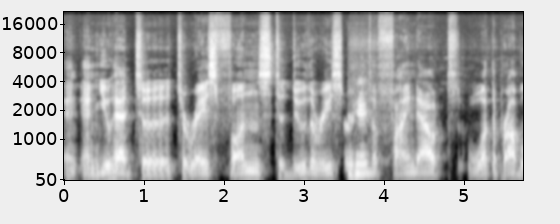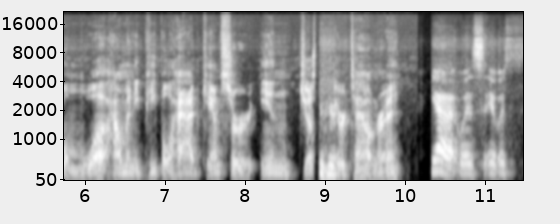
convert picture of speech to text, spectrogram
and and you had to to raise funds to do the research mm-hmm. to find out what the problem was how many people had cancer in just mm-hmm. your town right? Yeah it was it was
